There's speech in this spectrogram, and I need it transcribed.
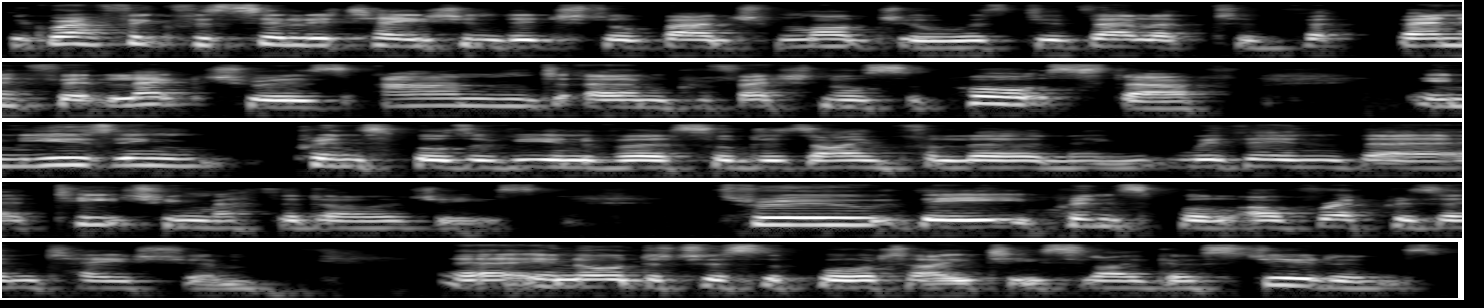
The graphic facilitation digital badge module was developed to benefit lecturers and um, professional support staff in using principles of universal design for learning within their teaching methodologies through the principle of representation uh, in order to support IT Sligo students.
